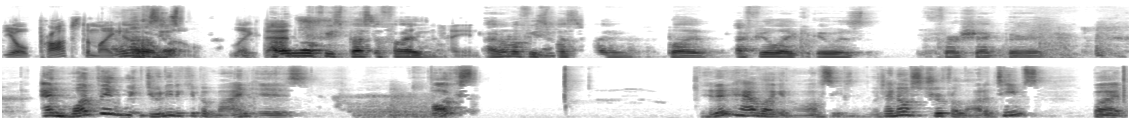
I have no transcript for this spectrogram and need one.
Yo, props to Mike I don't know Evans if it's- though. Like I don't know if he specified. I don't know if he Yeah. specified, but I feel like it was for Shaq Barrett. And one thing we do need to keep in mind is Bucks they didn't have like an off season, which I know is true for a lot of teams, but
